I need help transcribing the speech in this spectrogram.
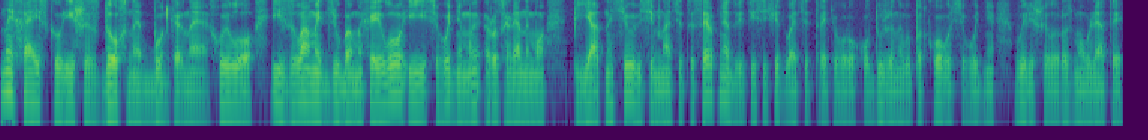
Нехай скоріше здохне бункерне хуйло. І з вами Дзюба Михайло. І сьогодні ми розглянемо п'ятницю, 18 серпня 2023 року. Дуже не випадково сьогодні вирішили розмовляти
